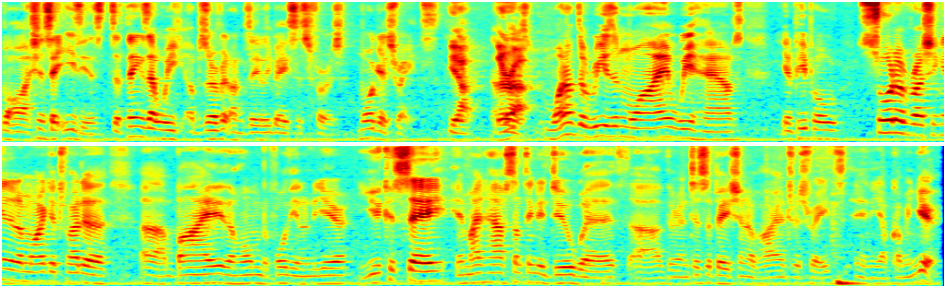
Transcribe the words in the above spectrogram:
well, I shouldn't say easiest. The things that we observe it on a daily basis first. Mortgage rates. Yeah, Now, they're up. One of the reason why we have you know people sort of rushing into the market try to uh, buy the home before the end of the year. You could say it might have something to do with uh, their anticipation of high interest rates in the upcoming year.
